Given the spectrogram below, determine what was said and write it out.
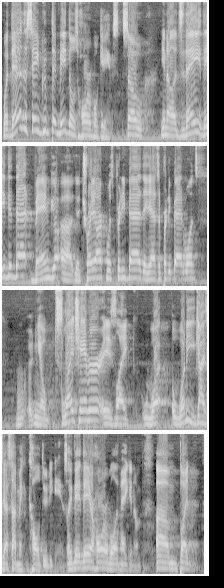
But they're the same group that made those horrible games. So you know, it's they they did that. Vanguard, uh, the Treyarch was pretty bad. They had some pretty bad ones you know, Sledgehammer is like what what do you guys got to stop making Call of Duty games? Like they, they are horrible at making them. Um, but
